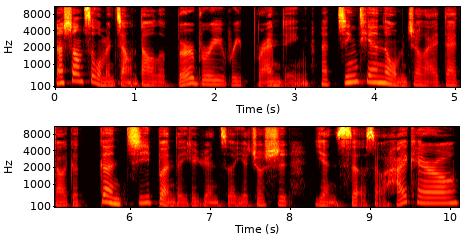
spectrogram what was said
那上次我们讲到了 Burberry Rebranding，那今天呢，我们就来带到一个更基本的一个原则，也就是颜色。So, hi Carol.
